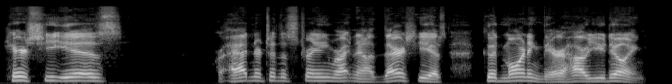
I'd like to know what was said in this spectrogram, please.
here she is. We're adding her to the stream right now. There she is. Good morning, there. How are you doing?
